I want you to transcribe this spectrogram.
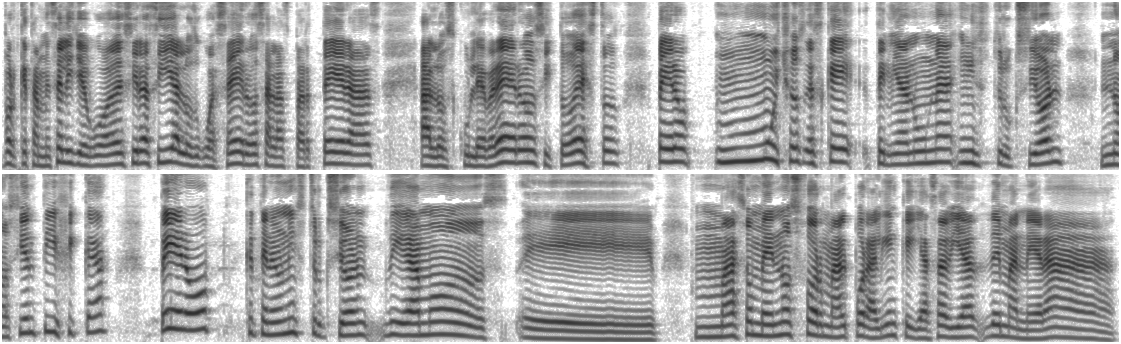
porque también se le llegó a decir así a los guaceros, a las parteras, a los culebreros y todo esto, pero muchos es que tenían una instrucción no científica, pero que tenían una instrucción, digamos, eh, más o menos formal por alguien que ya sabía de manera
